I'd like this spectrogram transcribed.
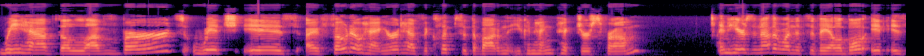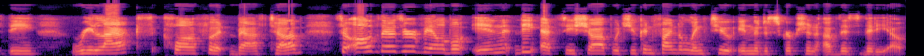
We have the Lovebirds, which is a photo hanger. It has the clips at the bottom that you can hang pictures from. And here's another one that's available. It is the Relax Clawfoot Bathtub. So all of those are available in the Etsy shop, which you can find a link to in the description of this video.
